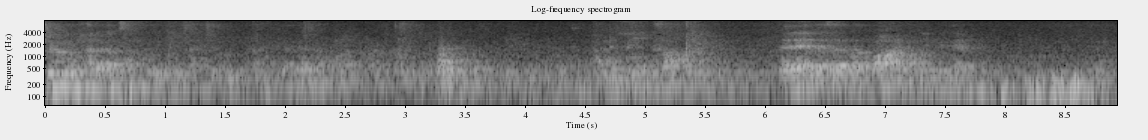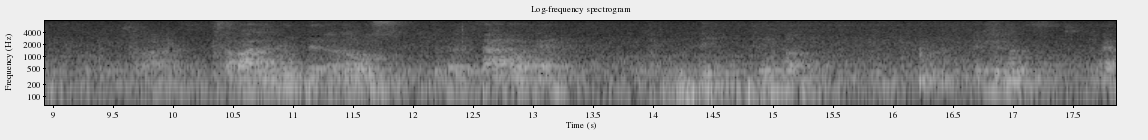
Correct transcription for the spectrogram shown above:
شبه المنحرف ده مساحته إيه؟ مساحه شبه المنحرف ده على الاثنين صح؟ 3 زائد 4 على الاثنين بكام؟ 7 على الاثنين ده ونص في الارتفاع اللي هو كام؟ 2 2 طن تمام؟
